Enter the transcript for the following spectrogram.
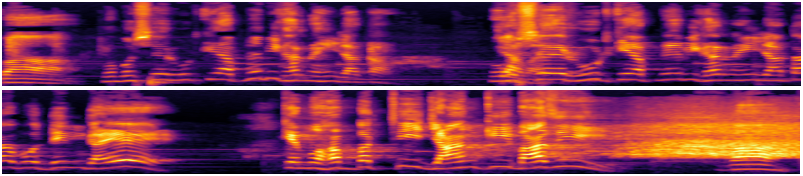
वाह। वो मुझसे रूट के अपने भी घर नहीं जाता। वो मुझसे रूट के अपने भी घर नहीं जाता वो दिन गए। कि मोहब्बत थी जान की बाजी। वाह।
